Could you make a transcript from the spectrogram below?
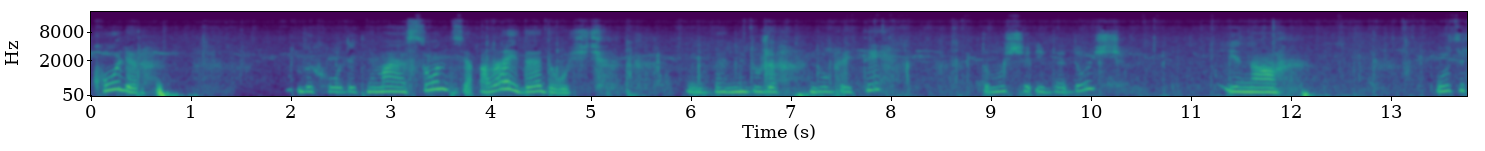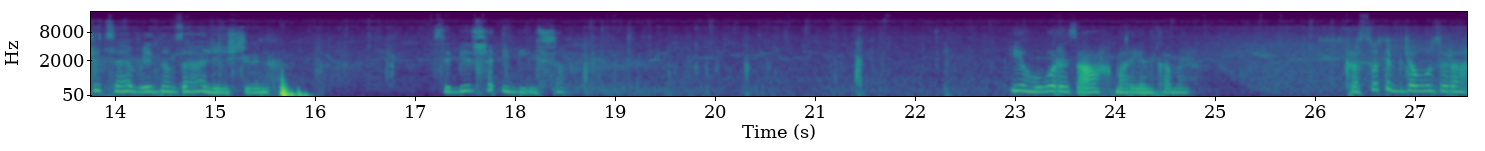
колір виходить. Немає сонця, але йде дощ. Не дуже добре йти, тому що йде дощ. І на озері це видно взагалі, що він все більше і більше. І гори за хмаринками. Красоти біля озера,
